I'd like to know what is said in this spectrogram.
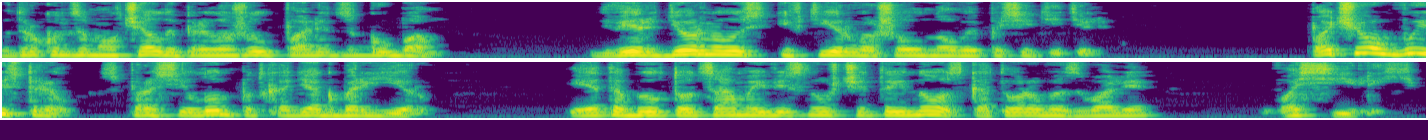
Вдруг он замолчал и приложил палец к губам. Дверь дернулась, и в тир вошел новый посетитель. «Почем выстрел?» — спросил он, подходя к барьеру. И это был тот самый веснушчатый нос, которого звали Василий.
